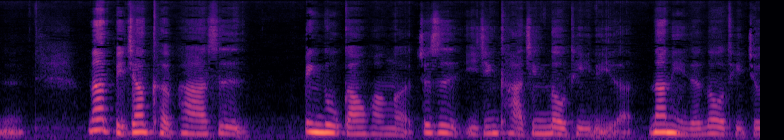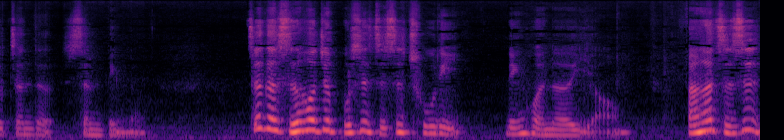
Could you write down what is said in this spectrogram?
嗯。那比较可怕的是病入膏肓了，就是已经卡进肉体里了。那你的肉体就真的生病了。这个时候就不是只是处理灵魂而已哦，反而只是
